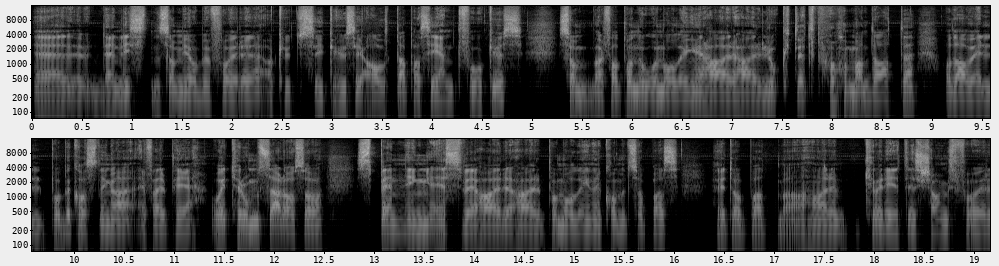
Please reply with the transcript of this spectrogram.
den listen som jobber for eh, akuttsykehuset i Alta, Pasientfokus, som i hvert fall på noen målinger har, har, luktet på mandatet, og da vel på bekostning av Frp. Og i Troms er det også spenning. SV har, har på målingene kommet såpass høyt opp at man har en teoretisk sjanse for,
